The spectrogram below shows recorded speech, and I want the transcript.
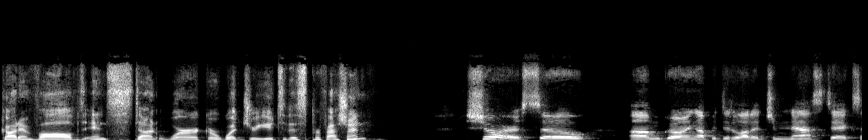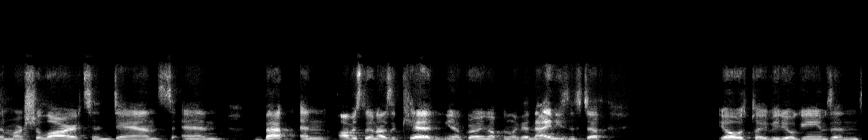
got involved in stunt work or what drew you to this profession? Sure. So, um, growing up, I did a lot of gymnastics and martial arts and dance. And back, and obviously, when I was a kid, you know, growing up in like the 90s and stuff, you always play video games and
